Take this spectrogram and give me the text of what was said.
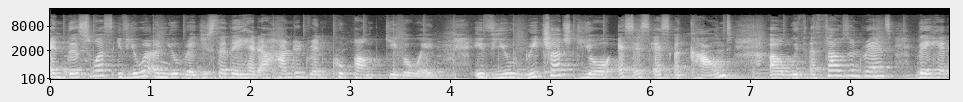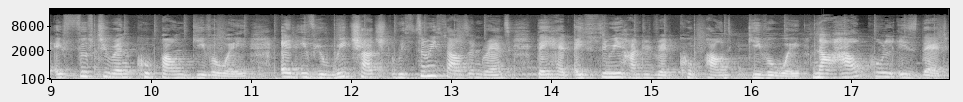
And this was, if you were a new register, they had a 100 Rand coupon giveaway. If you recharged your SSS account uh, with a thousand rands, they had a 50 Rand coupon giveaway. And if you recharged with 3000 rands, they had a 300 Rand coupon giveaway. Now, how cool is that?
